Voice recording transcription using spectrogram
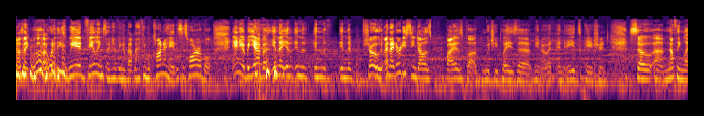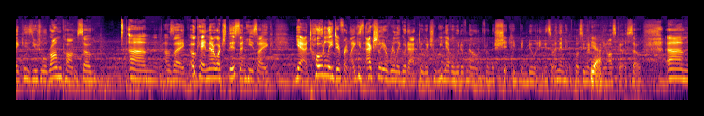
I was like, "Whoa, what are these weird feelings I'm having about Matthew McConaughey? This is horrible." Anyway, but yeah, but in the in, in the in the in the show, and I'd already seen Dallas Buyers Club, in which he plays a you know an, an AIDS patient, so um, nothing like his usual rom com. So um, I was like, okay. And then I watched this, and he's like, yeah, totally different. Like he's actually a really good actor, which we never would have known from the shit he'd been doing. And so, and then of course he went Yeah. on the Oscars. So, um,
